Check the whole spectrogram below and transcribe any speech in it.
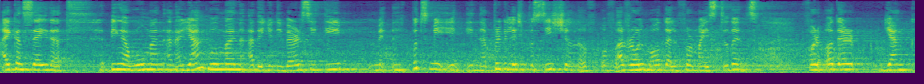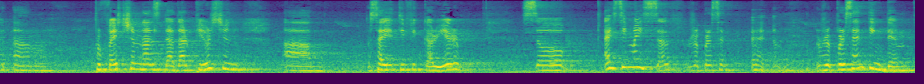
I can say that being a woman and a young woman at the university puts me in, in a privileged position of, of, a role model for my students, for other young um, professionals that are pursuing um, scientific career. So I see myself represent, uh, um, representing them.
